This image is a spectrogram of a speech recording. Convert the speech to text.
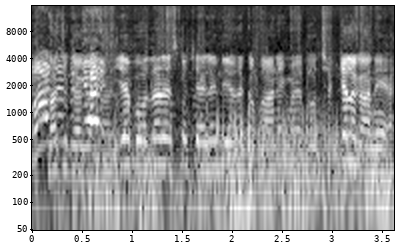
बच चुका है। ये बॉलर है, इसको चैलेंज दिया था कप्तान ने मैंने दो छक्के लगाने हैं।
